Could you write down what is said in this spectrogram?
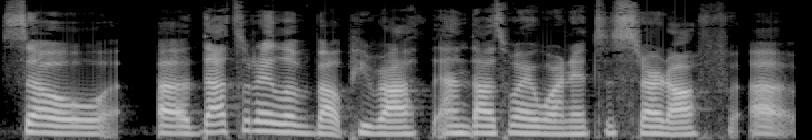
So uh, that's what I love about P. Roth. And that's why I wanted to start off. Uh,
